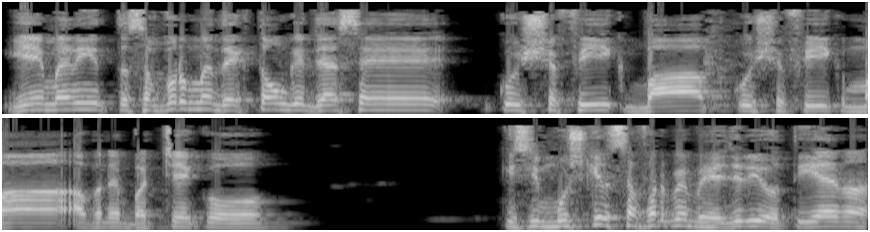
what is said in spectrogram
یہ میں نے تصور میں دیکھتا ہوں کہ جیسے کوئی شفیق باپ، کوئی شفیق ماں اپنے بچے کو کسی مشکل سفر پہ بھیج رہی ہوتی ہے نا،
